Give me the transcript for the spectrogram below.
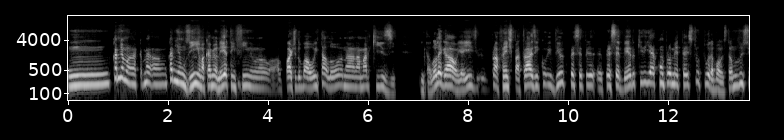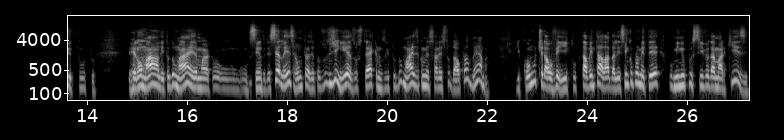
um, caminhão, um caminhãozinho, uma caminhoneta, enfim, a parte do baú entalou na, na marquise. Entalou legal. E aí, para frente, para trás, e viu perceberam que ia comprometer a estrutura. Bom, estamos no Instituto renomado e tudo mais, é uma, um, centro de excelência, vamos trazer todos os engenheiros, os técnicos e tudo mais, e começar a estudar o problema de como tirar o veículo que estava entalado ali sem comprometer o mínimo possível da marquise.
